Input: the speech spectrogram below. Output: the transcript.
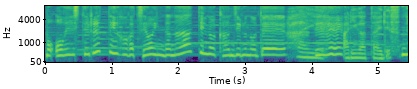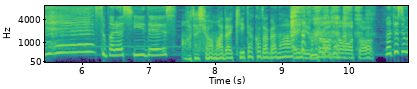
もう応援してるっていう方が強いんだなっていうのを感じるので、はい、えー、ありがたいです。ね素晴らしいです。私はまだ聞いたことがない。ドローンの音。私も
